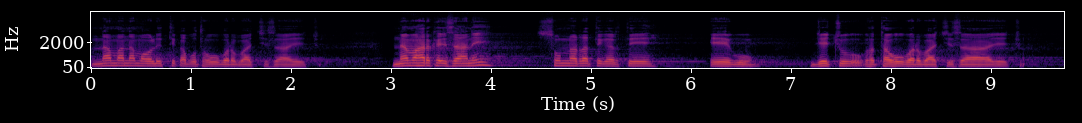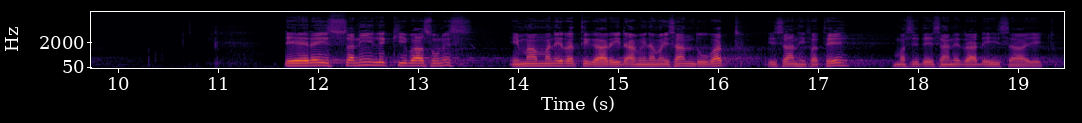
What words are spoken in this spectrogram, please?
nama nama walitti qabu tahuu barbaachisaa jechuudha. Nama harka isaanii sunna irratti gartee eegu jechuu tahuu barbaachisaa jechuudha. Dheereessanii likkii baasuunis imaammanii irratti gaariidha nama isaan duubattu isaan hifatee masjida isaanirraa dheeysaa jechuudha.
